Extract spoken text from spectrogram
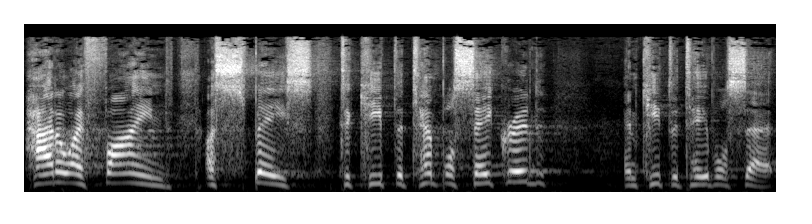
How do I find a space to keep the temple sacred and keep the table set?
